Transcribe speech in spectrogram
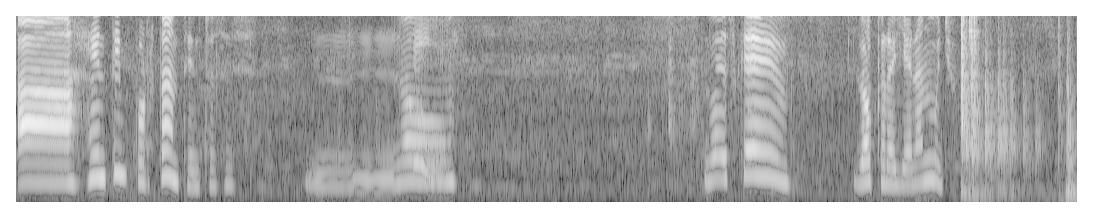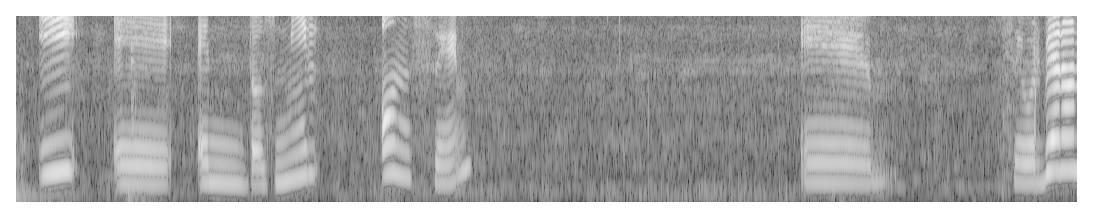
a gente importante. Entonces, mm, no. Sí. No es que lo creyeron mucho. Y eh, en 2011 em, se volvieron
